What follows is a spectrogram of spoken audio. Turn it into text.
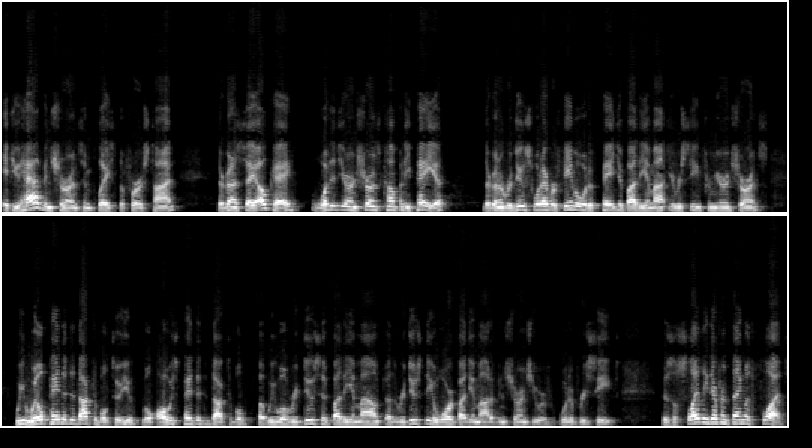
If you have insurance in place the first time, they're going to say, okay, what did your insurance company pay you? They're going to reduce whatever FEMA would have paid you by the amount you received from your insurance. We will pay the deductible to you. We'll always pay the deductible, but we will reduce it by the amount, uh, reduce the award by the amount of insurance you would have received. There's a slightly different thing with floods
